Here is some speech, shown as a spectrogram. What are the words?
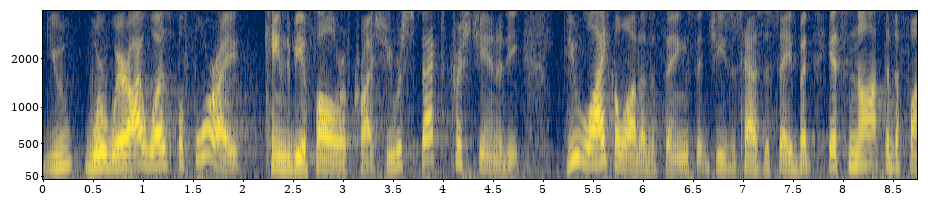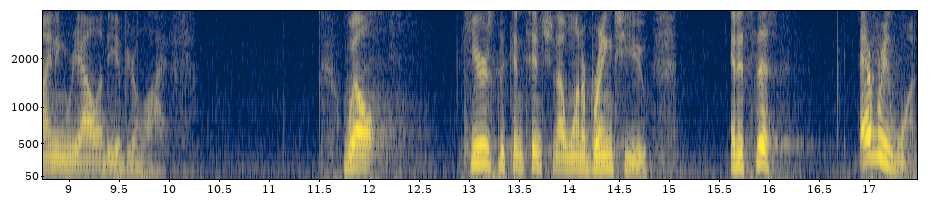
You were where I was before I came to be a follower of Christ. You respect Christianity. You like a lot of the things that Jesus has to say, but it's not the defining reality of your life. Well, here's the contention I want to bring to you. And it's this everyone,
